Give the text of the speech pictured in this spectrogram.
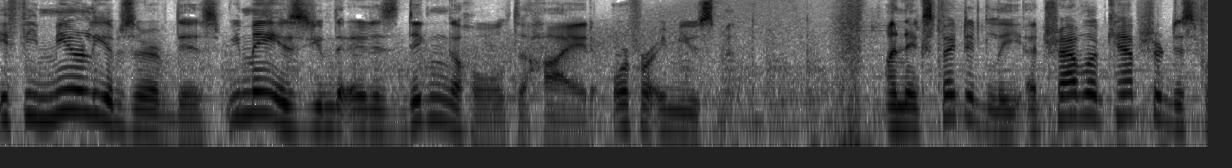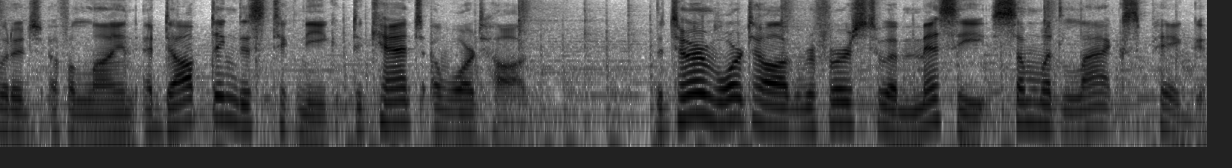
If we merely observe this, we may assume that it is digging a hole to hide or for amusement. Unexpectedly, a traveler captured this footage of a lion adopting this technique to catch a warthog. The term warthog refers to a messy, somewhat lax pig.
